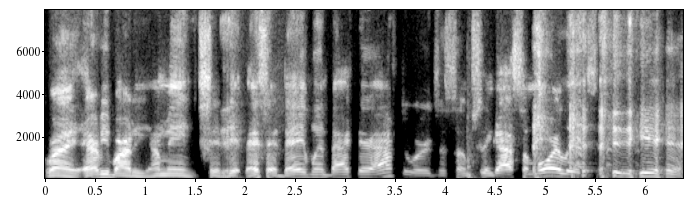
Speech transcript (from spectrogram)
Right. Everybody. I mean, shit. they- They said Dave went back there afterwards or some shit and got some more licks. yeah.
